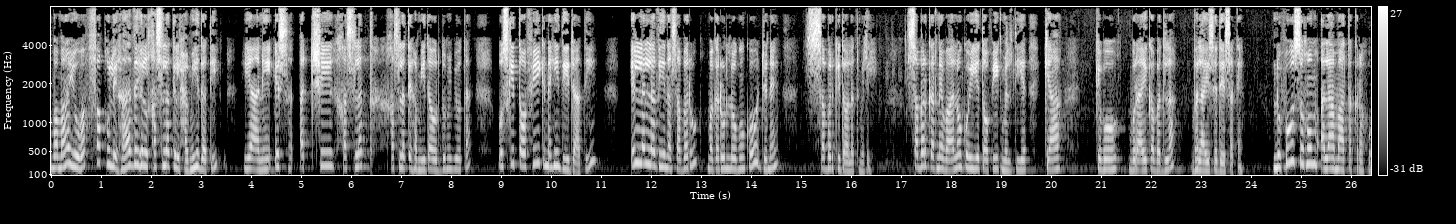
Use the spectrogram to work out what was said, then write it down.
وما یو وفق الحاد الخصلت الحمیدتی یعنی اس اچھی خصلت خصلت حمیدہ اردو میں بھی ہوتا ہے، اس کی توفیق نہیں دی جاتی الدین صبر مگر ان لوگوں کو جنہیں صبر کی دولت ملی۔ صبر کرنے والوں کو ہی یہ توفیق ملتی ہے، کیا کہ وہ برائی کا بدلا بھلائی سے دے سکیں۔ نفوس ہم علامہ تک رہو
